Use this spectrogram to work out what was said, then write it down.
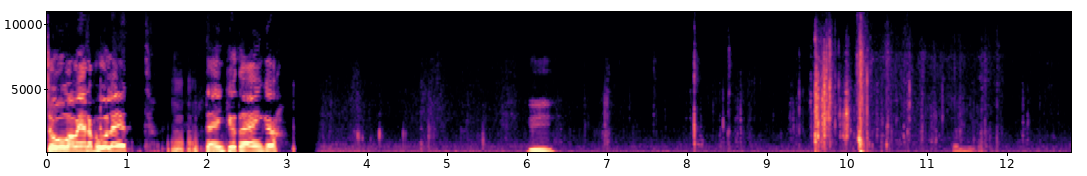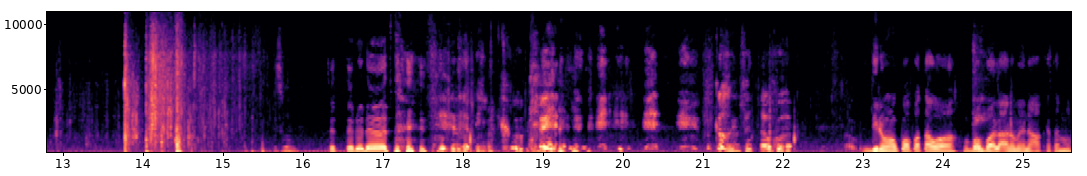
So, mamaya na po ulit. Thank you, thank you. Eh. Tutududut. Ikaw ang tatawa. Di naman magpapatawa. Mababalaan naman yung nakakita mo.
